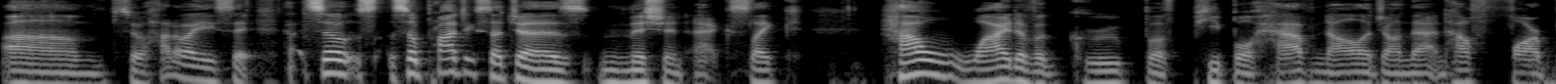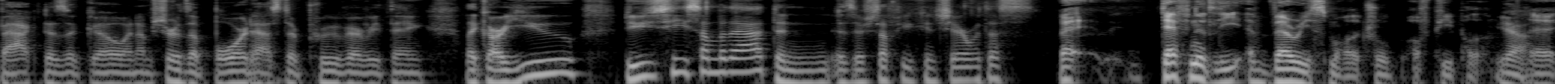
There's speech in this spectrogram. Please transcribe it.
Um so how do I say so so projects such as Mission X like how wide of a group of people have knowledge on that and how far back does it go and i'm sure the board has to approve everything like are you do you see some of that and is there stuff you can share with us But definitely a very small group of people. Yeah. Uh,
